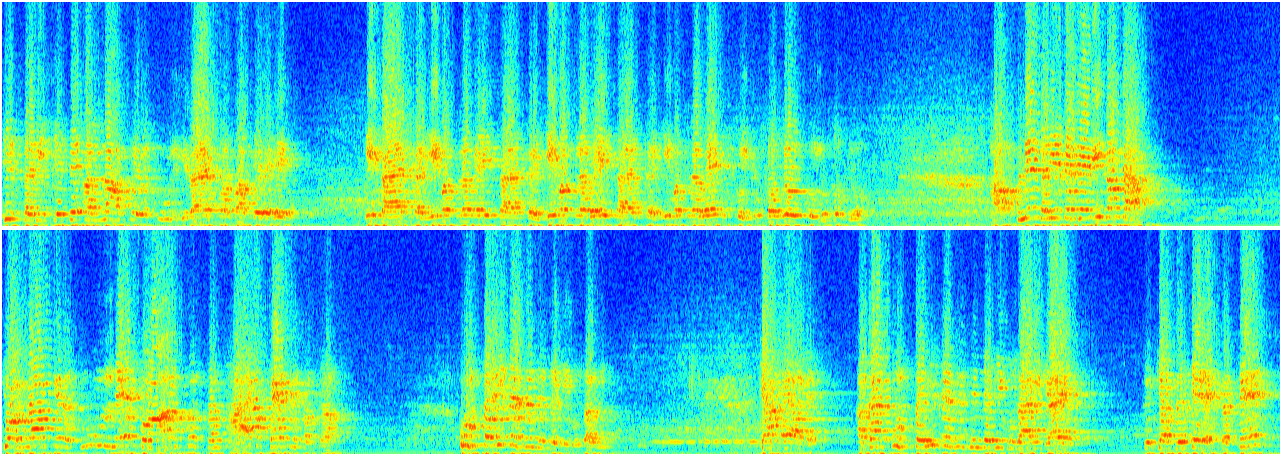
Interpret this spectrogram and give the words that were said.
جس طریقے سے اللہ کے رسول ہدایت پر پاتے رہے۔ اس آیت کا یہ مطلب ہے اس آیت کا یہ مطلب ہے اس آیت کا یہ مطلب ہے اس کو یوں سمجھو اس کو یوں سمجھو اپنے طریقے سے نہیں سمجھا جو اللہ کے رسول نے قرآن کو سمجھایا کیسے سمجھا اس طریقے سے زندگی گزاری کیا خیال ہے اگر اس طریقے سے زندگی گزاری جائے تو کیا فرقے رہ سکتے ہیں؟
